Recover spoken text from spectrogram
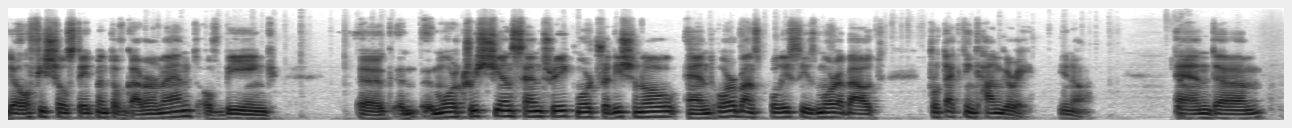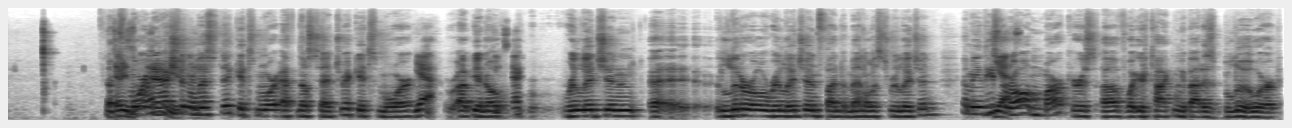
the official statement of government of being uh, more Christian centric, more traditional, and Orban's policy is more about protecting Hungary, you know. And um, That's There is more nationalistic. It's more ethnocentric. It's more, Yeah, uh, you know, exactly. religion, uh, literal religion, fundamentalist religion. I mean, these Yes. are all markers of what you're talking about as blue or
